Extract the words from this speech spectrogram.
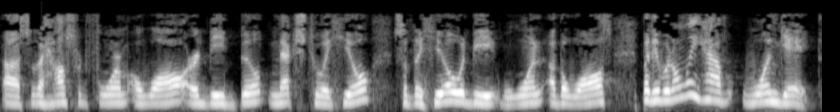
Uh, so the house would form a wall or it'd be built next to a hill. So the hill would be one of the walls, but it would only have one gate.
